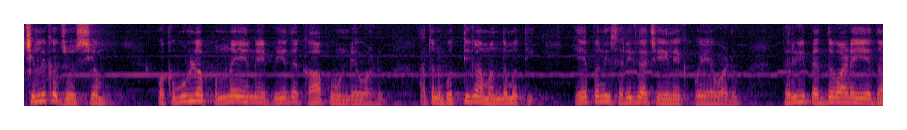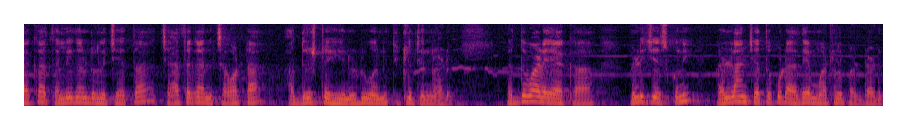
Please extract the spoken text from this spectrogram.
చిలుక జోస్యం. ఒక ఊళ్ళో పున్నయ్య అనే బీద కాపు ఉండేవాడు. అతను బొత్తిగా మందమతి. ఏ పని సరిగా చేయలేకపోయేవాడు. పెరిగి పెద్దవాడయ్యేదాకా తల్లిదండ్రుల చేత చేతగాని చవట అదృష్టహీనుడు అని తిట్లు తిన్నాడు. పెద్దవాడయ్యాక పెళ్ళి చేసుకుని పెళ్ళాం చేత కూడా అదే మాటలు పడ్డాడు.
